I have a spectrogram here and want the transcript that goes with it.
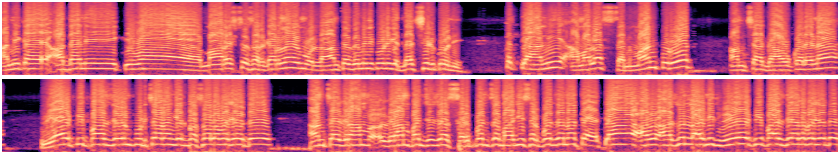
आम्ही काय अदानी किंवा महाराष्ट्र सरकारला नाही बोललो आमच्या जमिनी कोणी घेतल्या शिडकोनी. तर त्यांनी आम्हाला सन्मानपूर्वक आमच्या गावकऱ्यांना व्हीआयपी पास देऊन पुढच्या रांगेत बसवायला पाहिजे होते. आमच्या ग्राम ग्रामपंचायत सरपंच माजी ना त्या त्या अजून लाईनीत व्हीआयपी पास द्यायला पाहिजे होते.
